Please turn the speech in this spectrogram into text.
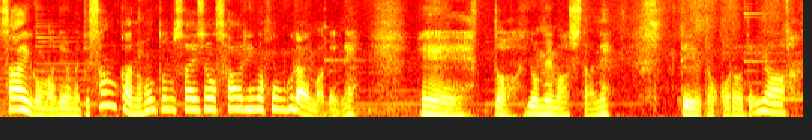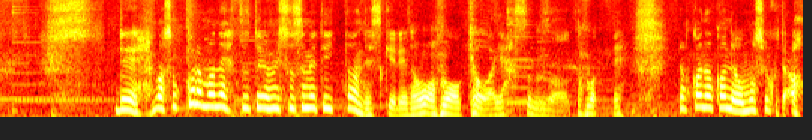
最後まで読めて、3巻の本当の最初の触りの方ぐらいまでね、えー、っと、読めましたね。っていうところで、いやーで、まあ、そこからもね、ずっと読み進めていったんですけれども、もう今日は休むぞと思って、なかなかね、面白くて、あ、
